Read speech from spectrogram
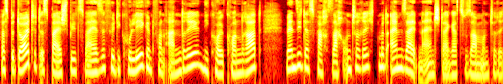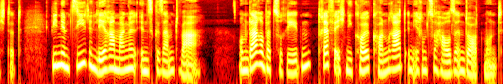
Was bedeutet es beispielsweise für die Kollegin von André, Nicole Konrad, wenn sie das Fach Sachunterricht mit einem Seiteneinsteiger zusammen unterrichtet? Wie nimmt sie den Lehrermangel insgesamt wahr? Um darüber zu reden, treffe ich Nicole Konrad in ihrem Zuhause in Dortmund.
